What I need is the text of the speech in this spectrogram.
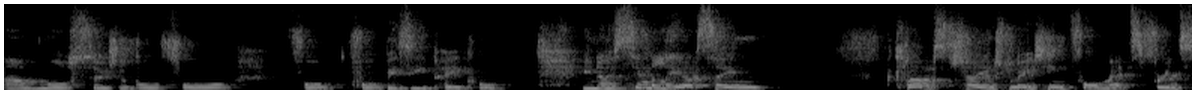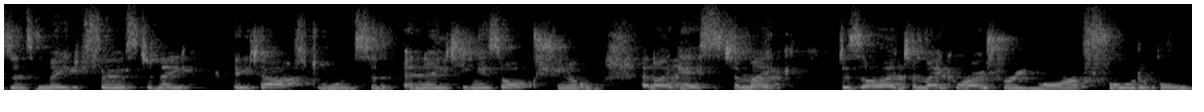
um, more suitable for for for busy people. You know, similarly, I've seen clubs change meeting formats. For instance, meet first and eat eat afterwards, and, and eating is optional. And I guess to make designed to make Rotary more affordable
